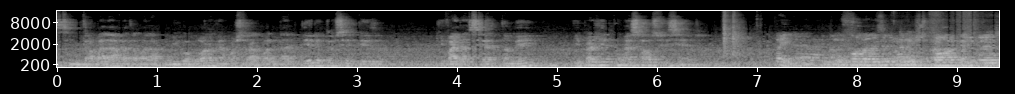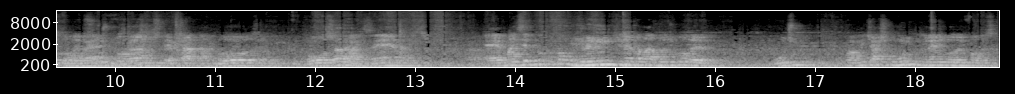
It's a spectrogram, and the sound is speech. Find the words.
assim, trabalhar, vai trabalhar comigo agora, vai mostrar a qualidade dele, eu tenho certeza que vai dar certo também, e para a gente começar o suficiente. Bem, o Fortaleza tem uma história de grandes goleiros nos últimos anos, Thiago Cardoso, Bolsa, Fazenda, é, mas ele nunca foi um grande revelador de goleiro. O último, provavelmente acho que o único grande goleiro Fortaleza,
